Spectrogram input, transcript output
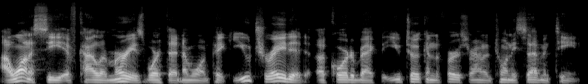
I want to see if Kyler Murray is worth that number one pick. You traded a quarterback that you took in the first round of 2017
